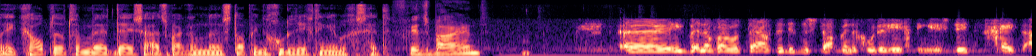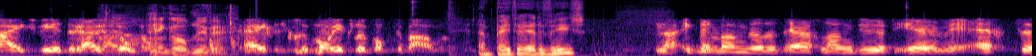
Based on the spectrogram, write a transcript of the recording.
Ik hoop dat we met deze uitspraak een stap in de goede richting hebben gezet. Frits Barend? Eh, ik ben ervan overtuigd dat dit een stap in de goede richting is. Dit geeft Ajax weer de ruimte om Henk loopt nu weg. een eigen club- mooie club op te bouwen. En Peter R. de Vries? Nou, ik ben bang dat het erg lang duurt eer weer echt eh,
